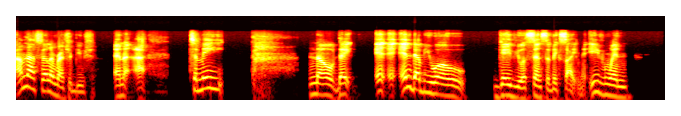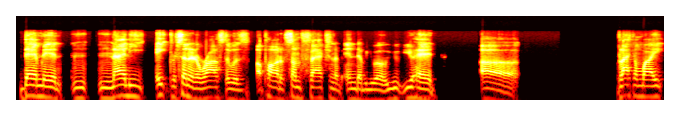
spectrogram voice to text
I'm not feeling retribution, and I, to me, no. They NWO gave you a sense of excitement, even when damn near 98 percent of the roster was a part of some faction of NWO. You you had uh, Black and White,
